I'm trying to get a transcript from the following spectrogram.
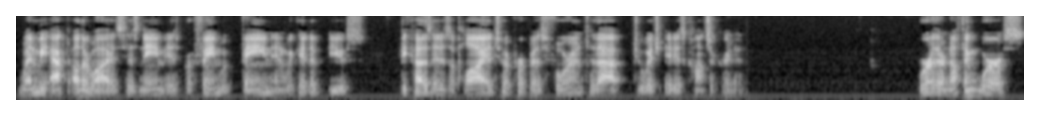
When we act otherwise, his name is profaned with vain and wicked abuse, because it is applied to a purpose foreign to that to which it is consecrated. Were there nothing worse,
